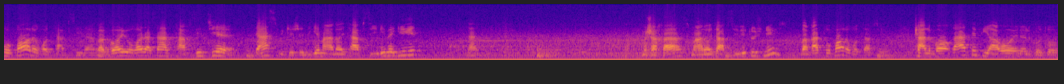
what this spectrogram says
تفارق و تفسیره. و گاهی اوقات اصلا از تفسیر چیه؟ دست می‌کشه. دیگه معنای تفسیری بگید نه. مشخص؟ معنای تفسیری توش نیست. و قد تفارق و تفسیر کل واقعت فی اوائل الکتب.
